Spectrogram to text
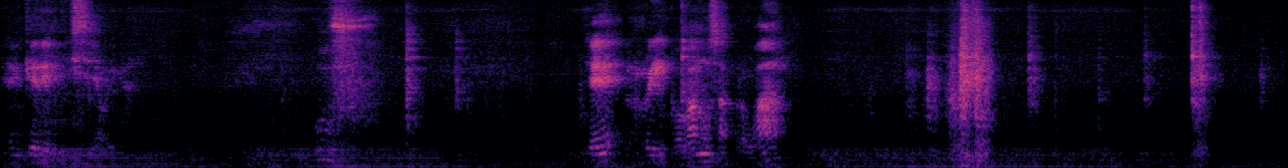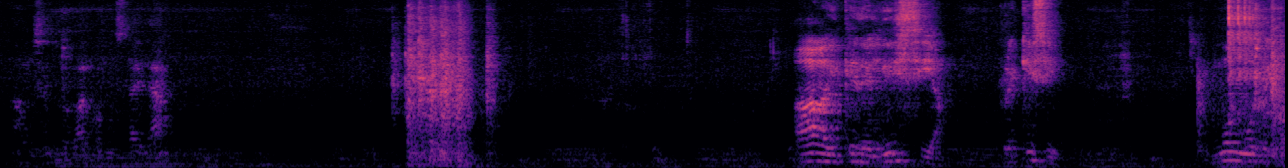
Miren qué delicia, oigan. Uf. Qué rico. Vamos a probar. Vamos a probar cómo está ya. Ay, qué delicia. Riquísimo. Muy, muy rico.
